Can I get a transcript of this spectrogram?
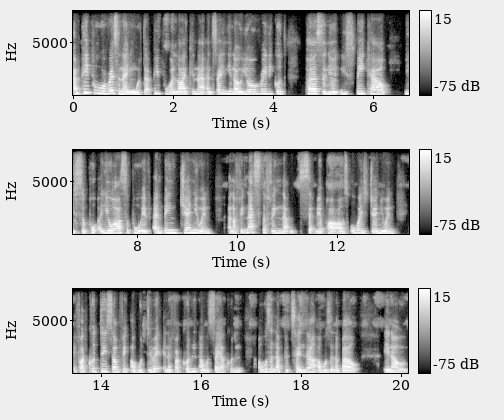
and people were resonating with that. People were liking that and saying, you know, you're a really good person. You you speak out you support you are supportive and being genuine. And i think that's the thing that set me apart. I was always genuine. If i could do something i would do it. And if i couldn't i would say i couldn't. I wasn't a pretender. I wasn't about you know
